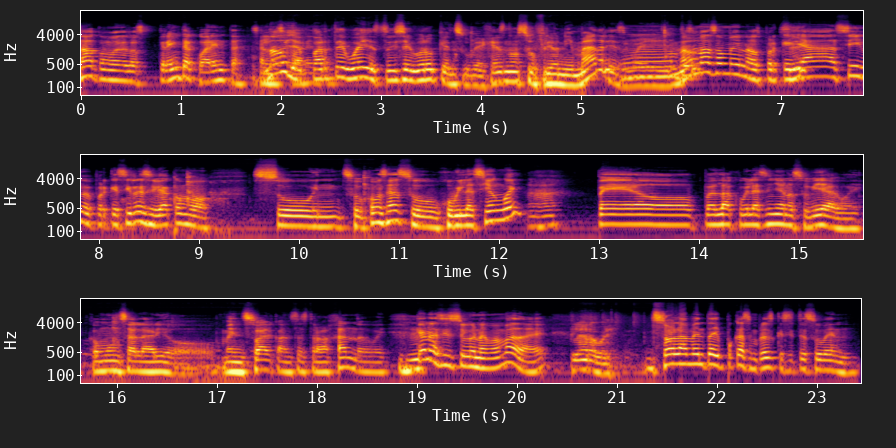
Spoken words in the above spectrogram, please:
No, como de los 30, 40. o sea, No, y 40. aparte, güey, estoy seguro que en su vejez no sufrió ni madres, güey. Mm, ¿no? Pues más o menos, porque ya sí, güey, porque sí recibía como su, su ¿cómo se llama? Su jubilación, güey. Ajá. Pero, pues la jubilación ya no subía, güey. Como un salario mensual cuando estás trabajando, güey. Que aún así sube una mamada, ¿eh? Claro, güey. Solamente hay pocas empresas que sí te suben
